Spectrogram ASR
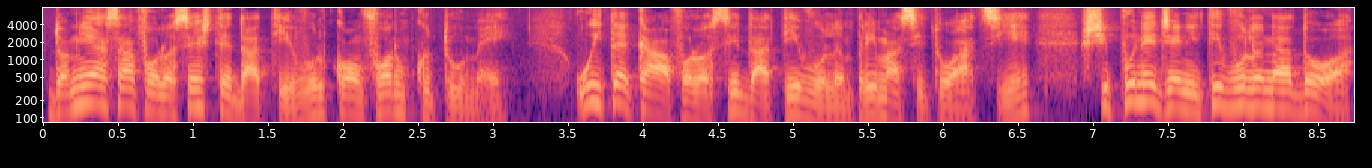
Domnia sa folosește dativul conform cutumei, uită că a folosit dativul în prima situație și pune genitivul în a doua,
